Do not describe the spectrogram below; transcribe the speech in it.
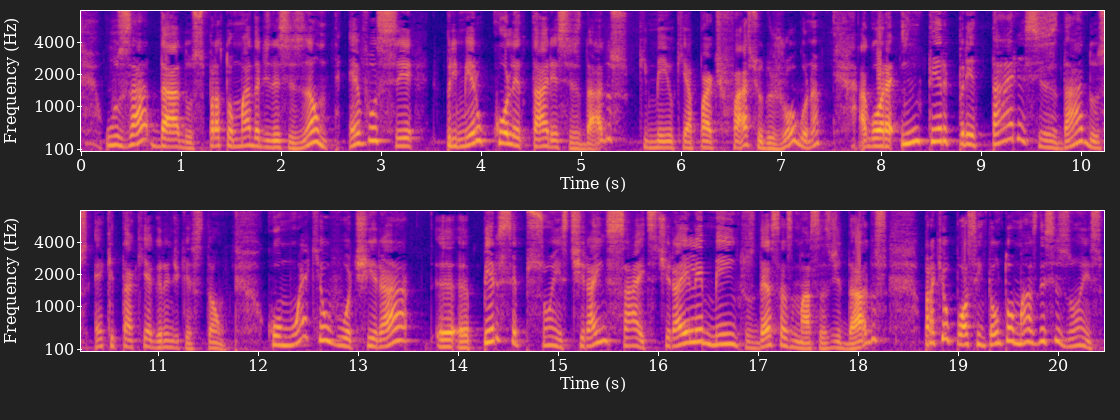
usar dados para tomada de decisão é você primeiro coletar esses dados, que meio que é a parte fácil do jogo, né? Agora, interpretar esses dados é que está aqui a grande questão. Como é que eu vou tirar uh, percepções, tirar insights, tirar elementos dessas massas de dados para que eu possa então tomar as decisões?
